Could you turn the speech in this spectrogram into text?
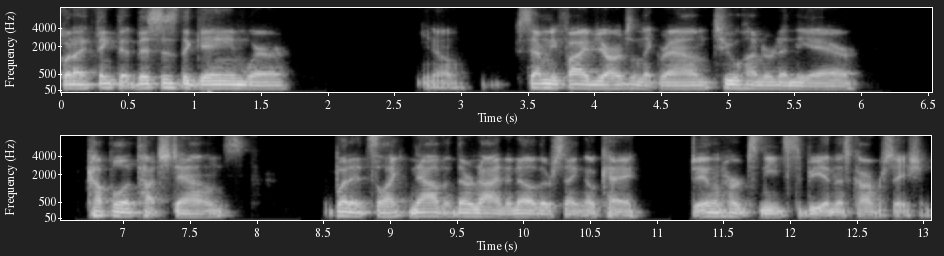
But I think that this is the game where, you know, 75 yards on the ground, 200 in the air, a couple of touchdowns. But it's like now that they're nine to know, they're saying, okay, Jalen Hurts needs to be in this conversation.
